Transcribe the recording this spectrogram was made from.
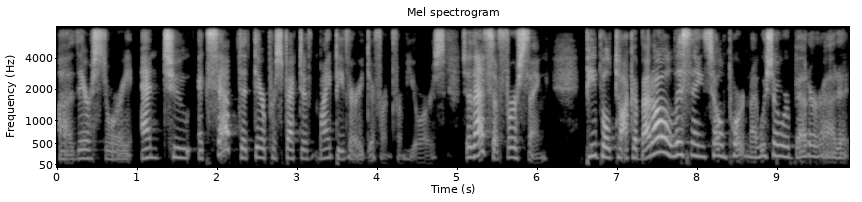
uh, their story and to accept that their perspective might be very different from yours. So that's the first thing. People talk about, oh, listening is so important. I wish I were better at it.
